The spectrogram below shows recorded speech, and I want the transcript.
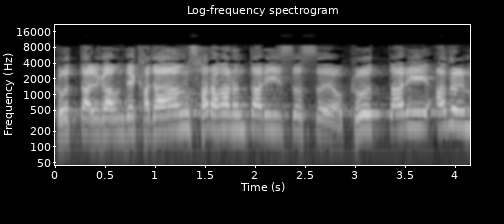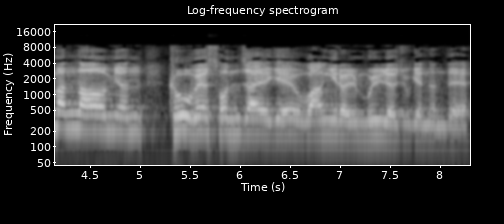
그 딸 가운데 가장 사랑하는 딸이 있었어요. 그 딸이 아들만 낳으면 그 외손자에게 왕위를 물려주겠는데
